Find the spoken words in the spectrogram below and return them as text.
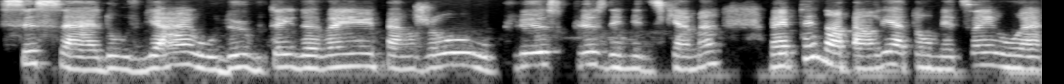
6 euh, à 12 bières ou deux bouteilles de vin par jour ou plus, plus des médicaments, bien, peut-être d'en parler à ton médecin ou à,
